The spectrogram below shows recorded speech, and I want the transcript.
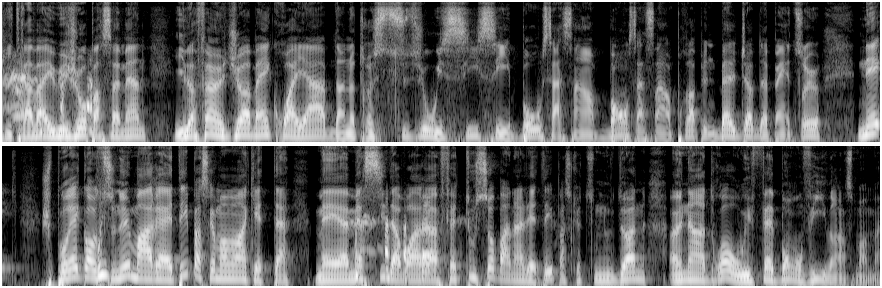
puis il travaille huit jours par semaine. Il a fait un job incroyable dans notre studio ici. C'est beau, ça sent bon, ça sent propre, une belle job de peinture. Nick, je pourrais continuer, m'arrêter parce que m'a manqué de temps. Mais euh, merci d'avoir euh, fait tout ça pendant l'été parce que tu nous donnes un endroit où il fait bon vivre en ce moment.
